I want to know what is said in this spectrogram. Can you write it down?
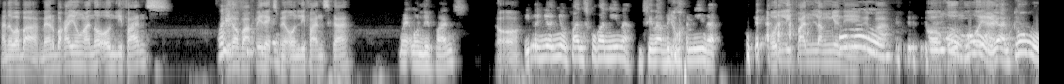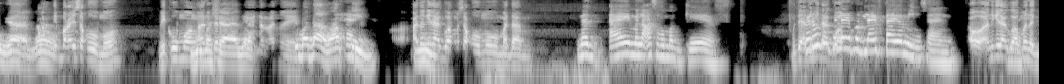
Ano ba ba? Meron ba kayong ano, OnlyFans? Ikaw, Papilex, may OnlyFans ka? May OnlyFans? Oo. Yun, yun, yung fans ko kanina. Sinabi ko kanina. OnlyFan lang yun eh, di ba? Oh, Kumu Kumu, yan. yan. Kumu, yan. Oh. Active ba kayo sa Kumu? May Kumu ang under masyado. ng ano eh. Si Madam, active. Anong Hmm. ginagawa mo sa Kumu, madam? Nag, ay, malakas ako mag-gift. Hindi, ano Pero ginagawa mag-live, mag-live tayo minsan. Oh, ano ginagawa mo? Nag,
